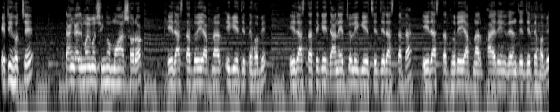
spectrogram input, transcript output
এটি হচ্ছে টাঙ্গাইল ময়মনসিংহ মহাসড়ক। এই রাস্তা ধরেই আপনার এগিয়ে যেতে হবে। এই রাস্তা থেকে ডানে চলে গিয়েছে যে রাস্তাটা, এই রাস্তা ধরেই আপনার ফায়ারিং রেঞ্জে যেতে হবে।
